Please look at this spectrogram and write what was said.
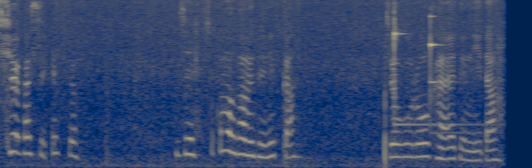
치어갈 수 있겠어 이제 조금만 가면 되니까 이쪽으로 가야 됩니다.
